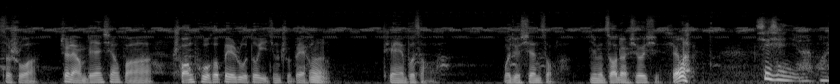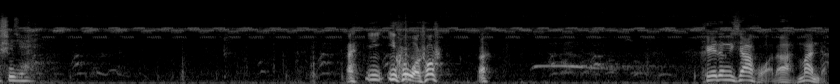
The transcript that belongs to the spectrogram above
四叔，这两边厢房啊，床铺和被褥都已经准备好了，天也不早了，我就先走了。你们早点休息。行了，谢谢你啊，王世军。哎，一一会儿我收拾。啊，黑灯瞎火的，慢点。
